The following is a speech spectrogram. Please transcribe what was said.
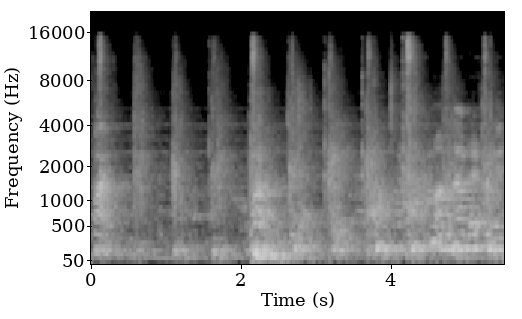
five. One. Come on, now, everybody.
